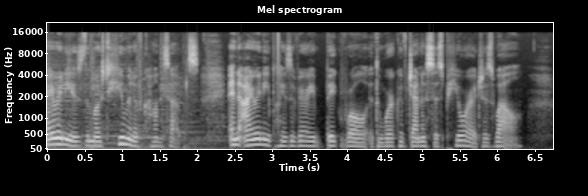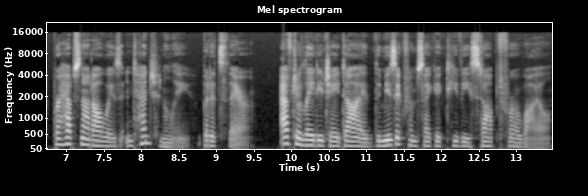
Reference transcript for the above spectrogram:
Irony is the most human of concepts, and irony plays a very big role in the work of Genesis P-Orridge as well. Perhaps not always intentionally, but it's there. After Lady J died, the music from Psychic TV stopped for a while.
